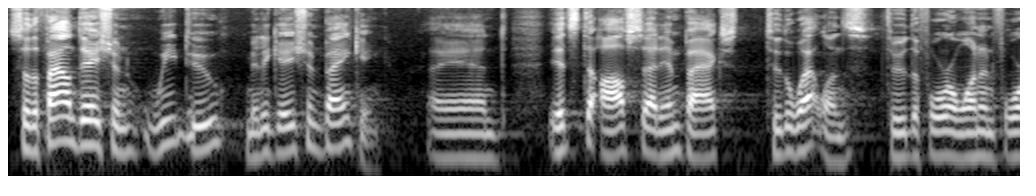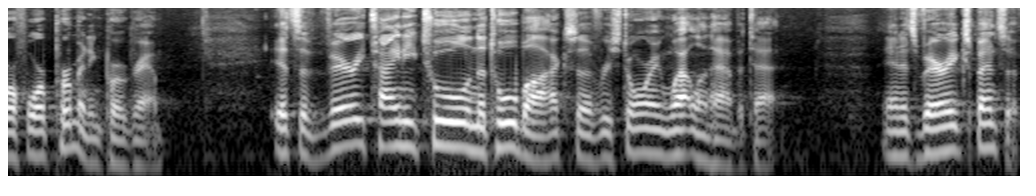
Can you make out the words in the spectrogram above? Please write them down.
so the foundation, we do mitigation banking, and it's to offset impacts to the wetlands through the 401 and 404 permitting program. It's a very tiny tool in the toolbox of restoring wetland habitat, and it's very expensive.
